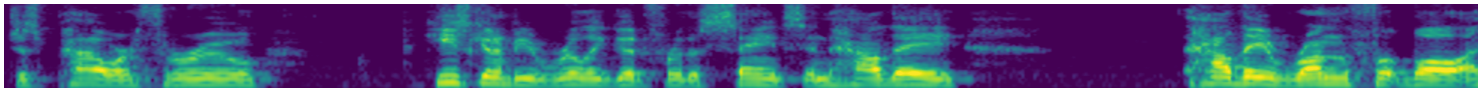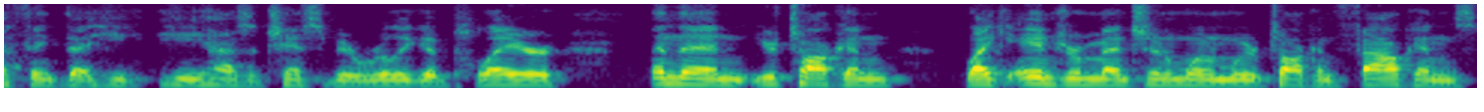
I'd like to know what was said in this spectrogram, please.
just power through. He's going to be really good for the Saints and how they how they run the football. I think that he he has a chance to be a really good player. And then you're talking like Andrew mentioned when we were talking Falcons,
